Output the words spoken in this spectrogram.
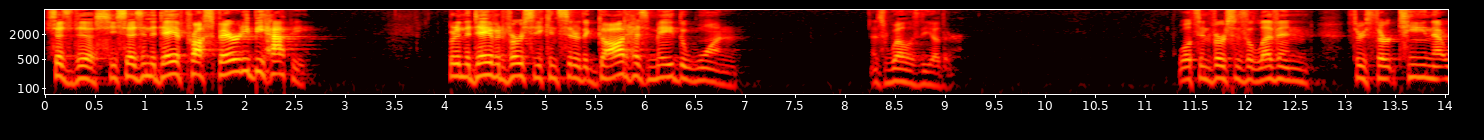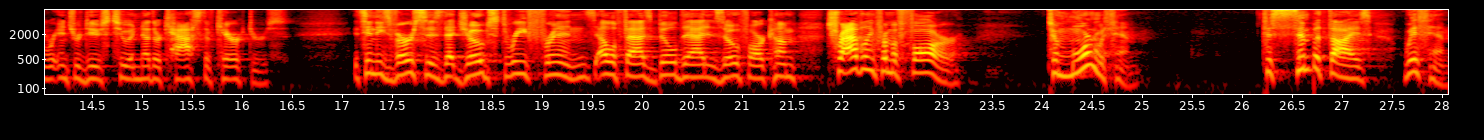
says this He says, In the day of prosperity, be happy. But in the day of adversity, consider that God has made the one as well as the other. Well, it's in verses 11 through 13 that we're introduced to another cast of characters. It's in these verses that Job's three friends, Eliphaz, Bildad, and Zophar, come traveling from afar to mourn with him, to sympathize with him.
